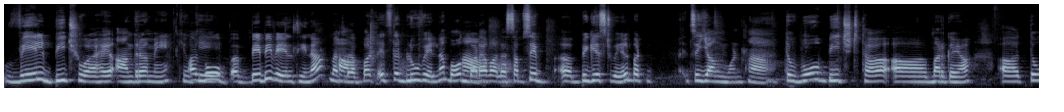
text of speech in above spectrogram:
वेल बीच हुआ है आंध्रा में क्योंकि और वो बेबी वेल थी ना मतलब। But it's the blue whale ना बहुत हाँ, बड़ा वाला हाँ. सबसे biggest whale but it's a young one तो वो बीच था आ, मर गया। आ, तो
